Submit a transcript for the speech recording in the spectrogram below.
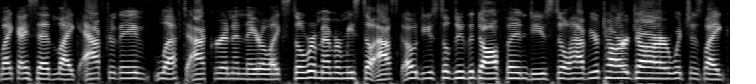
like I said, like after they've left Akron and they are like, still remember me, still ask, oh, do you still do the dolphin? Do you still have your tar jar, which is like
